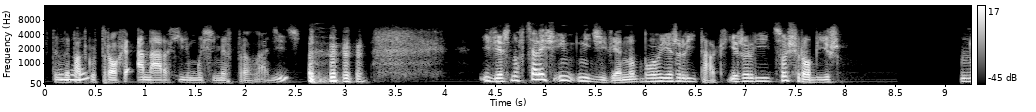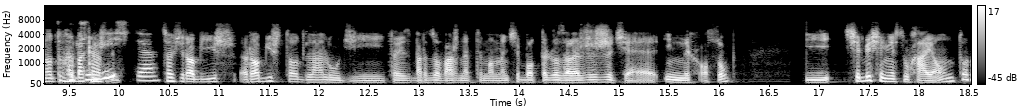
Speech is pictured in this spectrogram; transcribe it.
W tym Mhm. wypadku trochę anarchii musimy wprowadzić. I wiesz, no wcale się im nie dziwię, no bo jeżeli tak, jeżeli coś robisz, no to chyba każdy Oczywiście. coś robisz, robisz to dla ludzi to jest bardzo ważne w tym momencie, bo od tego zależy życie innych osób i ciebie się nie słuchają, to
